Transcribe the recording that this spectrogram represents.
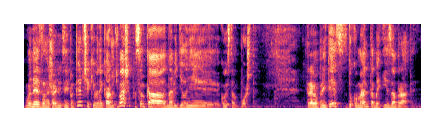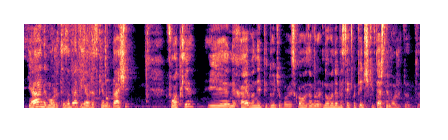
Вони залишають цей папірчик і вони кажуть, ваша посилка на відділенні якоїсь там пошти. Треба прийти з документами і забрати. Я не можу це забрати, я вже скинув Даші фотки, і нехай вони підуть, обов'язково заберуть. Ну вони без цих папірчиків теж не можуть. Тут е,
